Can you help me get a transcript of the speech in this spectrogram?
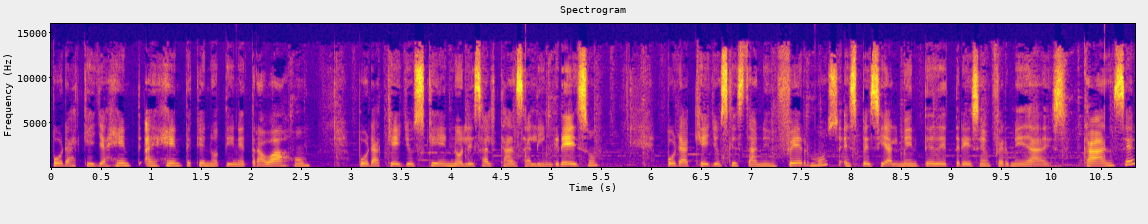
por aquella gente, hay gente que no tiene trabajo, por aquellos que no les alcanza el ingreso, por aquellos que están enfermos, especialmente de tres enfermedades, cáncer,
